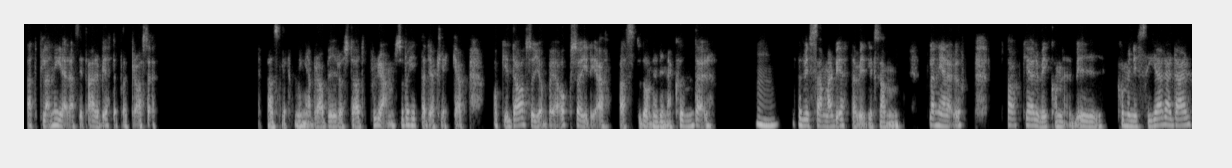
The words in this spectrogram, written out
att planera sitt arbete på ett bra sätt. Det fanns liksom inga bra byråstödprogram, så då hittade jag ClickUp. Och idag så jobbar jag också i det, fast då med mina kunder. Mm. Så vi samarbetar, vi liksom planerar upp saker, vi, kom, vi kommunicerar där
